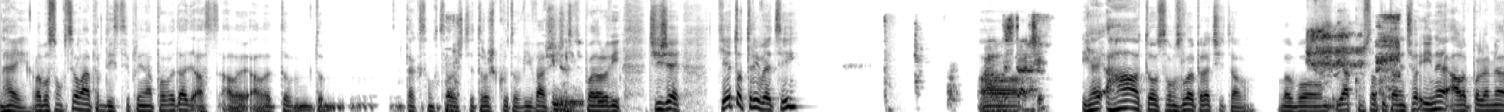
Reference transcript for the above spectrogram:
Hej, lebo som chcel najprv disciplína povedať, ale, ale to, to, tak som chcel ešte trošku to vyvážiť, čo ste povedali vy. Čiže tieto tri veci... Ale a- stačí. Ja, aha, to som zle prečítal, lebo Jakub sa pýta niečo iné, ale podľa mňa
